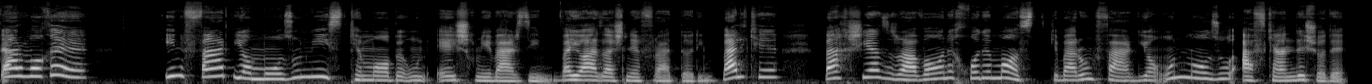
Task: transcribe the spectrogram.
در واقع این فرد یا موضوع نیست که ما به اون عشق میورزیم و یا ازش نفرت داریم بلکه بخشی از روان خود ماست که بر اون فرد یا اون موضوع افکنده شده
